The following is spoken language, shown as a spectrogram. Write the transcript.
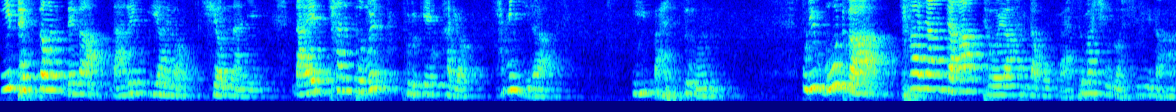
이 백성은 내가 나를 위하여 지었나니 나의 찬송을 부르게 하려 함이니라. 이 말씀은 우리 모두가 찬양자가 되어야 한다고 말씀하신 것입니다.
